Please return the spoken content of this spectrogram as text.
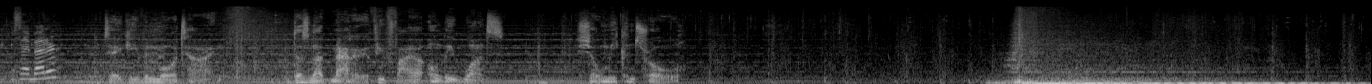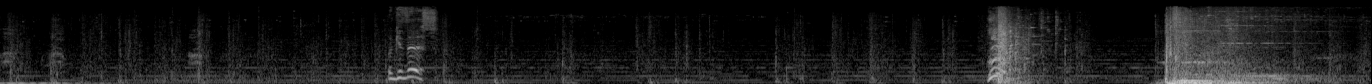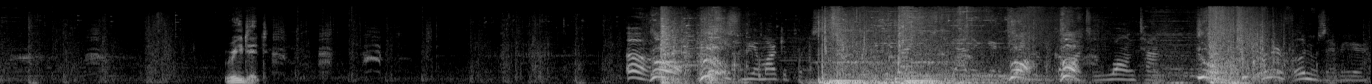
Was I better? Take even more time. It Does not matter if you fire only once. Show me control. Look at this. Marketplace. The giants used to gather here to gods a long time. I wonder if Odin was ever here.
